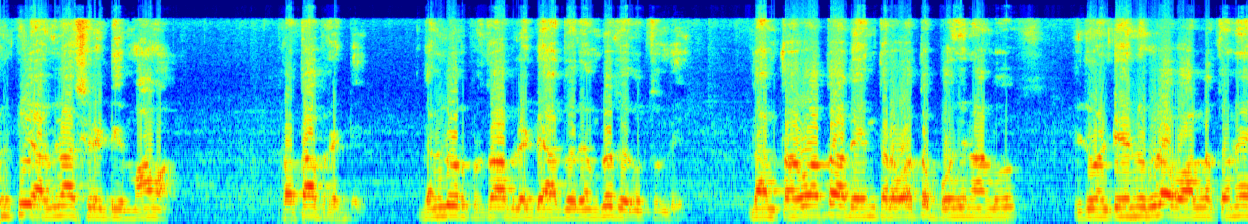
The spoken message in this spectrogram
ఎంపీ అవినాష్ రెడ్డి మామ ప్రతాప్ రెడ్డి. దండూరు ప్రతాప్ రెడ్డి ఆధ్వర్యంలో జరుగుతుంది. దాని తర్వాత అదైన తర్వాత భోజనాలు ఇటువంటివన్నీ కూడా వాళ్ళతోనే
